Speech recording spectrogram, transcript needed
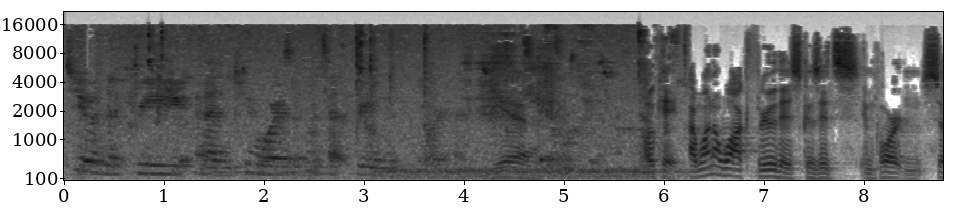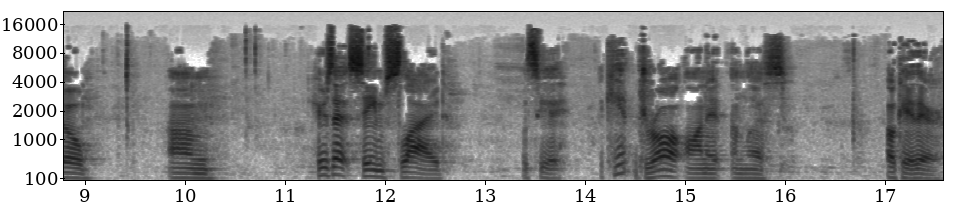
2 and then 3 and 4, so it prints out 3 and 4. Yeah. Okay, I want to walk through this because it's important. So um, here's that same slide. Let's see, I, I can't draw on it unless, okay, there.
